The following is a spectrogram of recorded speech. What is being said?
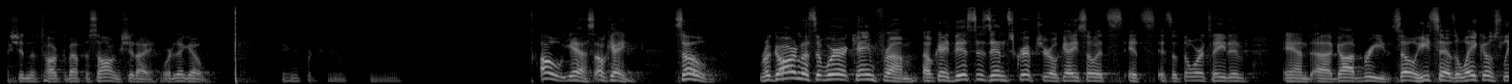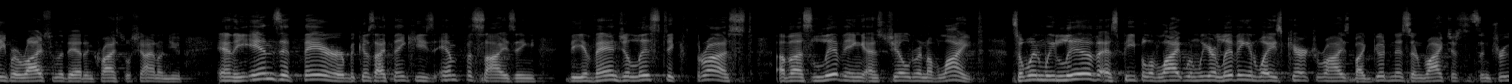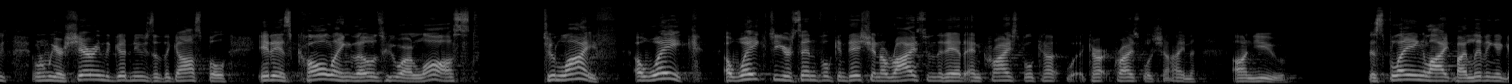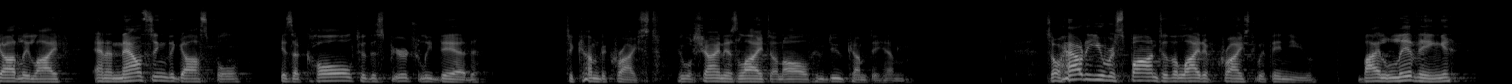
I shouldn't have talked about the song, should I? Where did I go? Oh, yes. Okay. So, regardless of where it came from, okay, this is in Scripture. Okay, so it's it's it's authoritative and uh, God breathed. So he says, "Awake, O sleeper, rise from the dead, and Christ will shine on you." And he ends it there because I think he's emphasizing the evangelistic thrust of us living as children of light. So, when we live as people of light, when we are living in ways characterized by goodness and righteousness and truth, when we are sharing the good news of the gospel, it is calling those who are lost to life. Awake, awake to your sinful condition, arise from the dead, and Christ will, Christ will shine on you. Displaying light by living a godly life and announcing the gospel is a call to the spiritually dead to come to Christ, who will shine his light on all who do come to him. So, how do you respond to the light of Christ within you? By living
